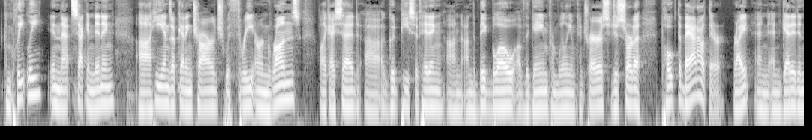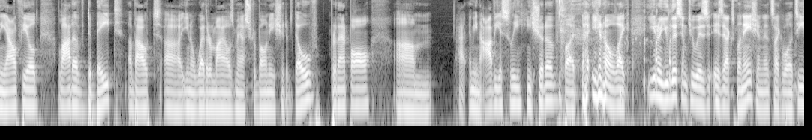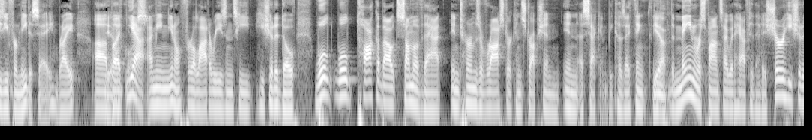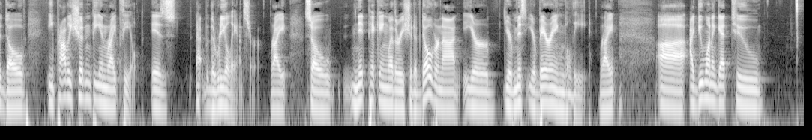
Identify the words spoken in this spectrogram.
completely in that second inning. Uh, he ends up getting charged with three earned runs. Like I said, uh, a good piece of hitting on, on the big blow of the game from William Contreras to just sort of poke the bat out there, right, and and get it in the outfield. A lot of debate about uh, you know whether Miles Mastrobuoni should have dove for that ball. Um, I mean, obviously he should have, but you know, like you know, you listen to his his explanation. it's like, well, it's easy for me to say, right? Uh, yeah, but yeah, I mean, you know, for a lot of reasons, he he should have dove. We'll we'll talk about some of that in terms of roster construction in a second, because I think the, yeah. the main response I would have to that is, sure, he should have dove. He probably shouldn't be in right field. Is the real answer, right? So nitpicking whether he should have dove or not, you're you're miss, you're burying the lead, right? Uh, I do want to get to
